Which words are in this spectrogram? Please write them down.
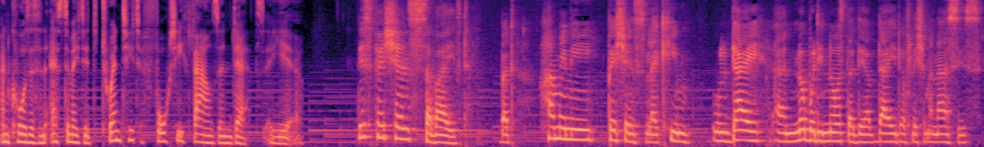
and causes an estimated 20 to 40,000 deaths a year. These patients survived, but how many patients like him will die and nobody knows that they have died of leishmaniasis.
